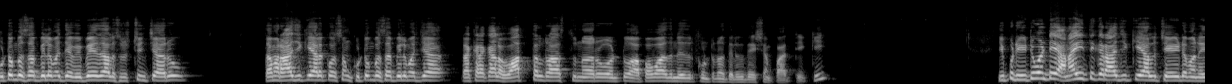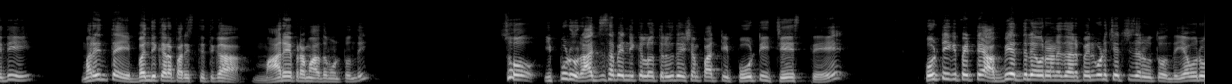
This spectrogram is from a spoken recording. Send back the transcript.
కుటుంబ సభ్యుల మధ్య విభేదాలు సృష్టించారు తమ రాజకీయాల కోసం కుటుంబ సభ్యుల మధ్య రకరకాల వార్తలు రాస్తున్నారు అంటూ అపవాదం ఎదుర్కొంటున్న తెలుగుదేశం పార్టీకి ఇప్పుడు ఇటువంటి అనైతిక రాజకీయాలు చేయడం అనేది మరింత ఇబ్బందికర పరిస్థితిగా మారే ప్రమాదం ఉంటుంది. సో ఇప్పుడు రాజ్యసభ ఎన్నికల్లో తెలుగుదేశం పార్టీ పోటీ చేస్తే పోటీకి పెట్టే అభ్యర్థులు ఎవరు అనే దానిపైన కూడా చర్చ జరుగుతోంది. ఎవరు?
